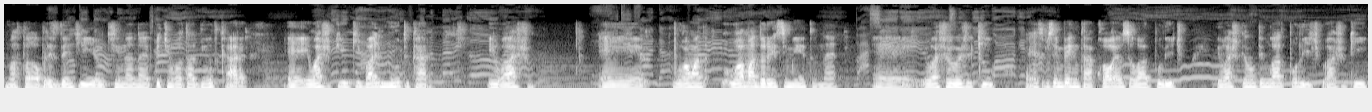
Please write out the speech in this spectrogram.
no atual presidente e eu tinha na época tinha votado em outro cara. É, eu acho que o que vale muito, cara, eu acho é, o, amad o amadurecimento, né? É, eu acho hoje que, é, se você me perguntar qual é o seu lado político, eu acho que eu não tenho lado político. Eu acho que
